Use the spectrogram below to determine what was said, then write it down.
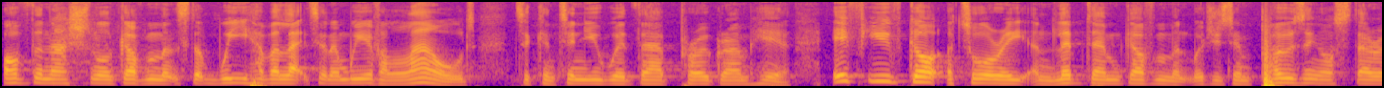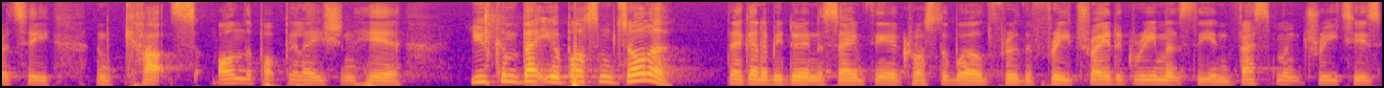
of the national governments that we have elected and we have allowed to continue with their programme here. If you've got a Tory and Lib Dem government which is imposing austerity and cuts on the population here, you can bet your bottom dollar they're going to be doing the same thing across the world through the free trade agreements, the investment treaties,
